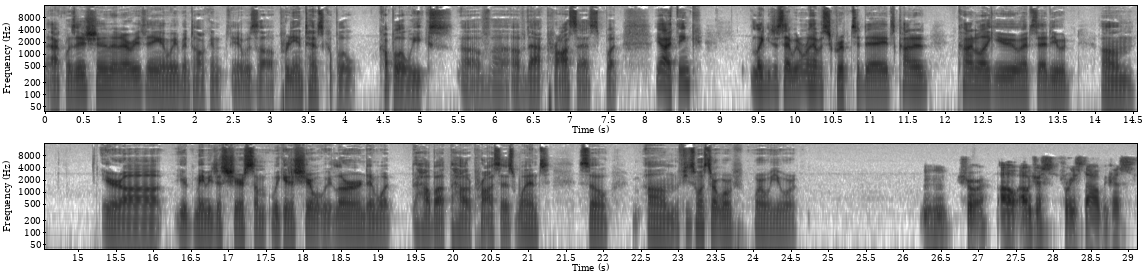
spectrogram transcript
acquisition and everything, and we've been talking. It was a pretty intense couple of couple of weeks of uh, of that process. But yeah, I think, like you just said, we don't really have a script today. It's kind of kind of like you had said you would. Um, you're uh, you'd maybe just share some. We could just share what we learned and what how about the how the process went. So, um, if you just want to start where where we were. Mm-hmm, sure. I'll I'll just freestyle because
